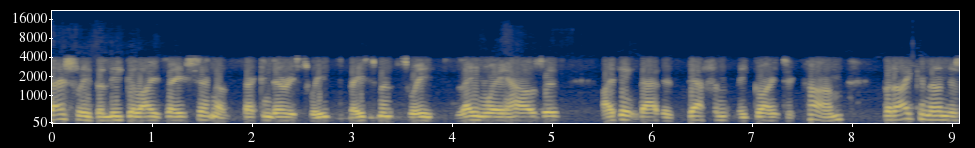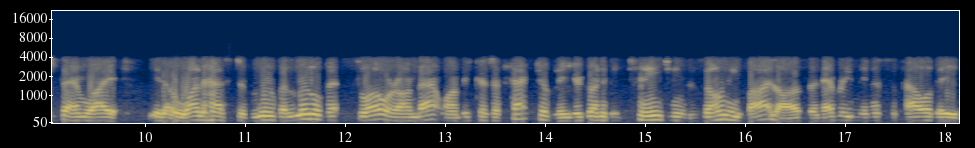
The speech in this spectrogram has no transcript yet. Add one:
especially the legalization of secondary suites, basement suites, laneway houses. I think that is definitely going to come, but I can understand why you know one has to move a little bit slower on that one because effectively you're going to be changing the zoning bylaws in every municipality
